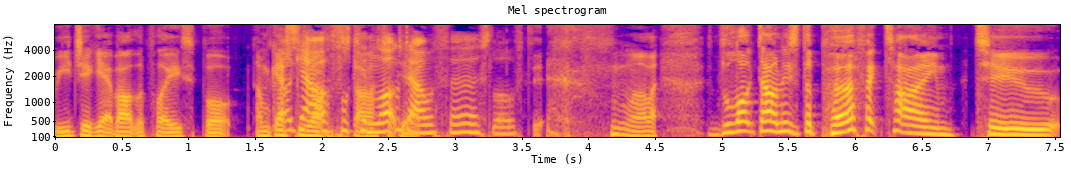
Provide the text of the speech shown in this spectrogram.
rejig it about the place, but I'm I'll guessing get you out of fucking started yet. lockdown first, love. Well, like, the lockdown is the perfect time to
